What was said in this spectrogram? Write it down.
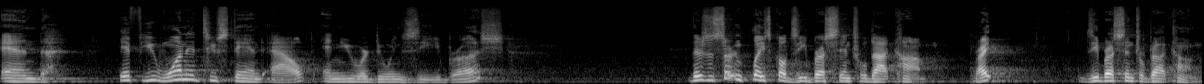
And if you wanted to stand out and you were doing ZBrush, there's a certain place called ZBrushCentral.com, right? ZBrushCentral.com.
